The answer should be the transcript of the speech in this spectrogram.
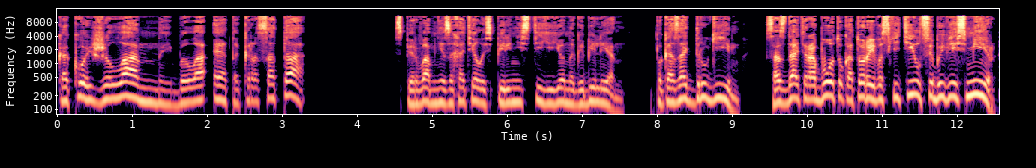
Какой желанной была эта красота! Сперва мне захотелось перенести ее на гобелен, показать другим, создать работу, которой восхитился бы весь мир.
